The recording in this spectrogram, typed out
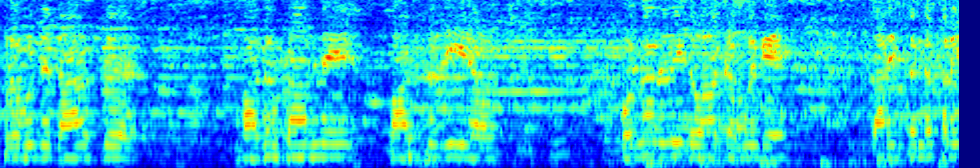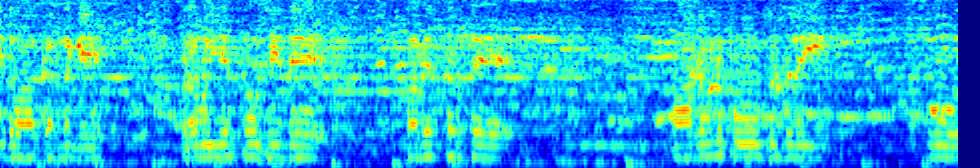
ਪ੍ਰਭੂ ਦੇ ਦਾਸ ਫਾਦਰ ਸਾਹਿਬ ਨੇ, ਪਾਸਟਰ ਜੀ ਆ, ਉਹਨਾਂ ਦੇ ਲਈ ਦੁਆ ਕਰਨਗੇ। ਸਾਰੀ ਸੰਗਤ ਲਈ ਦੁਆ ਕਰਨਗੇ। ਪ੍ਰਭੂ ਯਿਸੂ ਮਸੀਹ ਦੇ ਪਵਿੱਤਰ ਤੇ ਆਗਮਨ ਪੂਰਬ ਲਈ ਉਹ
